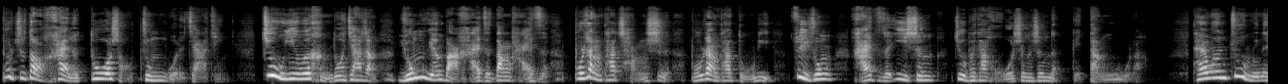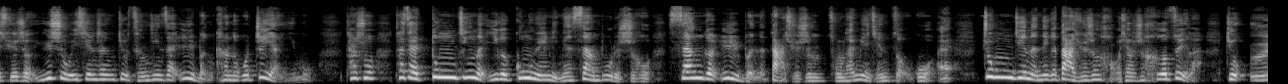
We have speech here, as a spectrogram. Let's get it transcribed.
不知道害了多少中国的家庭。就因为很多家长永远把孩子当孩子，不让他尝试，不让他独立，最终孩子的一生就被他活生生的给耽误了。台湾著名的学者于世维先生就曾经在日本看到过这样一幕。他说他在东京的一个公园里面散步的时候，三个日本的大学生从他面前走过。哎，中间的那个大学生好像是喝醉了，就呃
